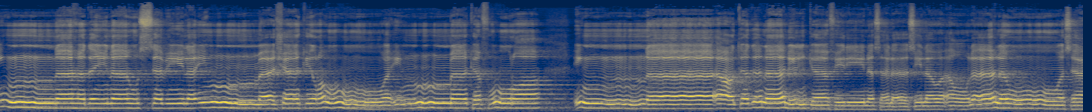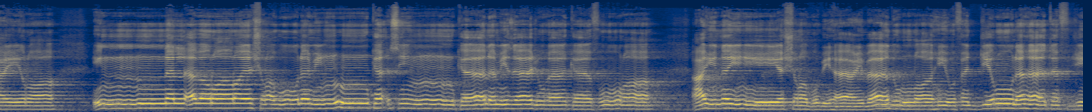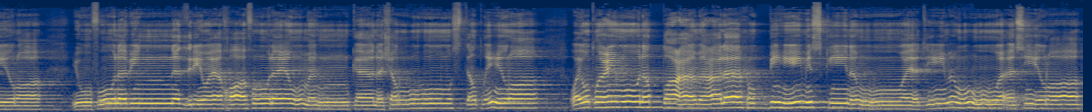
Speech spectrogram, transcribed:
انا هديناه السبيل اما شاكرا واما كفورا انا اعتدنا للكافرين سلاسل واغلالا وسعيرا ان الابرار يشربون من كاس كان مزاجها كافورا عينا يشرب بها عباد الله يفجرونها تفجيرا يوفون بالنذر ويخافون يوما كان شره مستطيرا ويطعمون الطعام على حبه مسكينا ويتيما وأسيرا.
